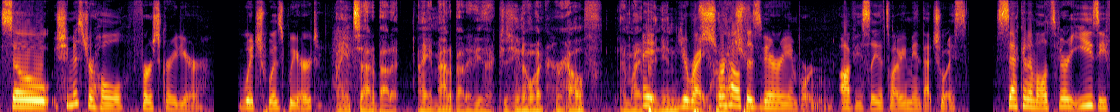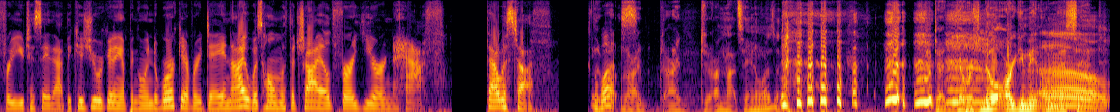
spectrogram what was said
So she missed her whole first grade year, which was weird. I ain't sad about it. I ain't mad about it either because you know what? Her health, in my opinion, you're right. so her much- health is very important. Obviously, that's why we made that choice. Second of all, it's very easy for you to say that because you were getting up and going to work every day, and I was home with a child for a year and a half. That was tough. It was. I, I, I'm not saying it wasn't. There was no argument on this end. oh,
